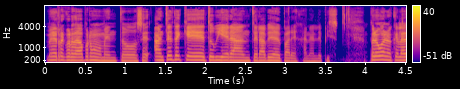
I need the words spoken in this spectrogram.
Me recordaba por momentos, eh, antes de que tuvieran terapia de pareja en el episodio. Pero bueno, que la,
